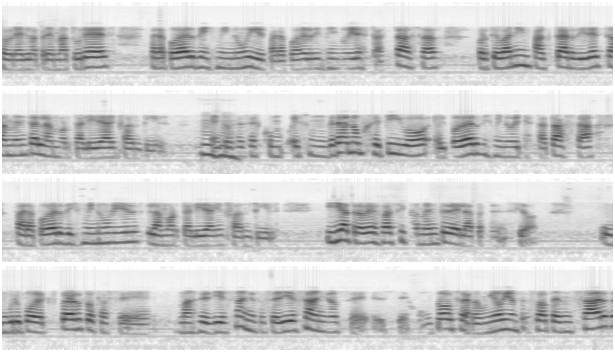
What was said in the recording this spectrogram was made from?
sobre la prematurez para poder disminuir, para poder disminuir estas tasas, porque van a impactar directamente en la mortalidad infantil. Entonces es, es un gran objetivo el poder disminuir esta tasa para poder disminuir la mortalidad infantil y a través básicamente de la prevención. Un grupo de expertos hace más de 10 años, hace 10 años se, se juntó, se reunió y empezó a pensar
